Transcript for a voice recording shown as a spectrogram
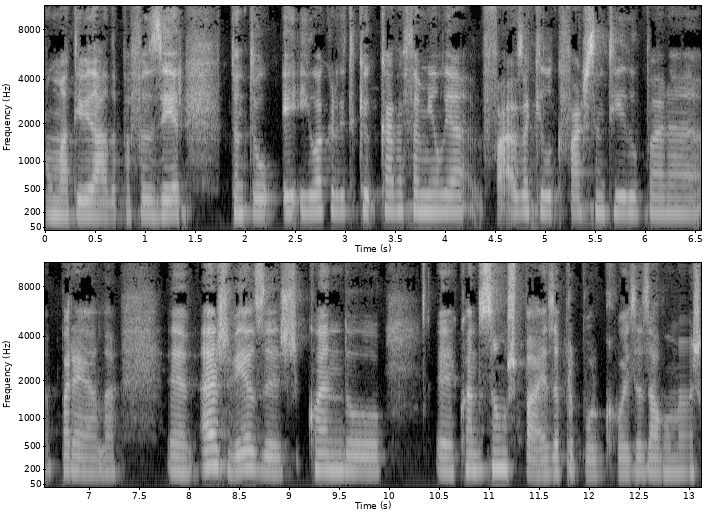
uma atividade para fazer. Portanto, eu acredito que cada família faz aquilo que faz sentido para, para ela. Eh, às vezes, quando, eh, quando são os pais a propor coisas a algumas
